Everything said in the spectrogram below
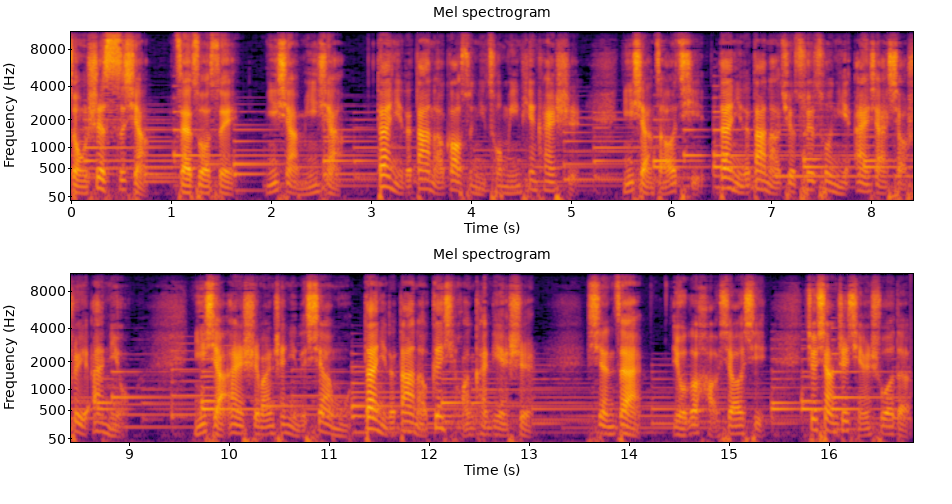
总是思想在作祟。你想冥想，但你的大脑告诉你从明天开始；你想早起，但你的大脑却催促你按下小睡按钮；你想按时完成你的项目，但你的大脑更喜欢看电视。现在有个好消息。就像之前说的，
